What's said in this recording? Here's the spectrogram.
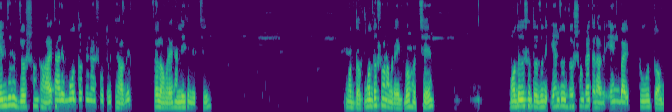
এন যদি জোড় সংখ্যা হয়, তাহলে মধ্যক নির্ণয় সূত্র কি হবে? চলো আমরা এখানে লিখে নিচ্ছি। মধ্যক মধ্যক সমান আমরা লিখব হচ্ছে, মধ্যকের সূত্র যদি এন যদি জোড় সংখ্যা তাহলে হবে এন বাই টু তম।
